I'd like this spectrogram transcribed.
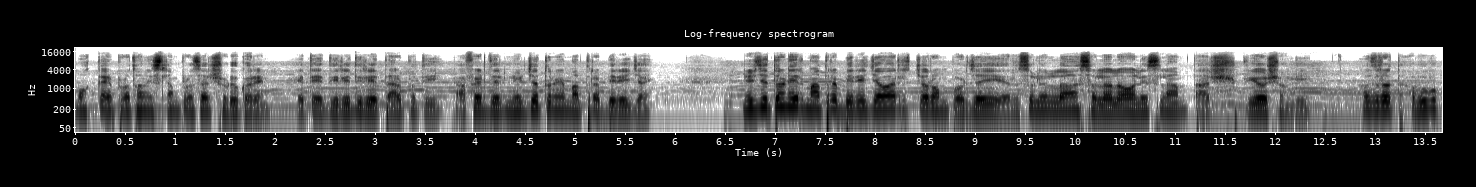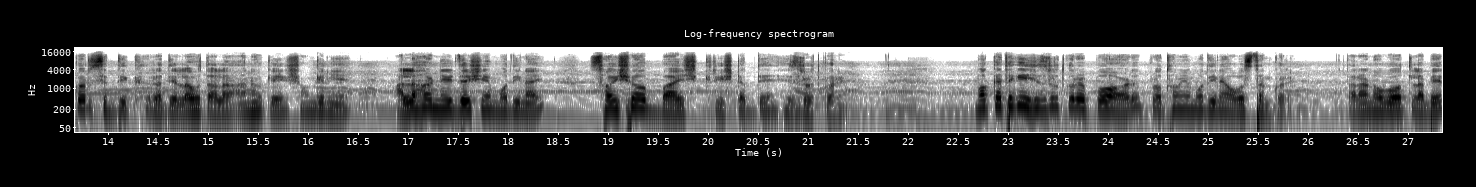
মক্কায় প্রথম ইসলাম প্রচার শুরু করেন। এতে ধীরে ধীরে তার প্রতি কাফেরদের নির্যাতনের মাত্রা বেড়ে যায়। নির্যাতনের মাত্রা বেড়ে যাওয়ার চরম পর্যায়ে রসুল্লাহ সাল্লাহ ইসলাম তার প্রিয় সঙ্গী হজরত আবু বকর সিদ্দিক রাদিয়াল্লাহ তালা আনহুকে সঙ্গে নিয়ে আল্লাহর নির্দেশে মদিনায় ছয়শো বাইশ খ্রিস্টাব্দে হিজরত করেন। মক্কা থেকে হিজরত করার পর প্রথমে মদিনায় অবস্থান করেন। তারা নবত লাভের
